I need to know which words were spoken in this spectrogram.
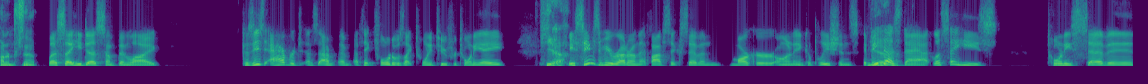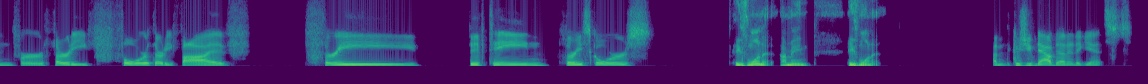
100%. Let's say he does something like because he's average. I, um, I think Florida was like 22 for 28. Yeah. He seems to be right around that five, six, seven marker on incompletions. If he yeah. does that, let's say he's 27 for 34, 35, 3, 15, three scores he's won it. I mean, he's won it. because you've now done it against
